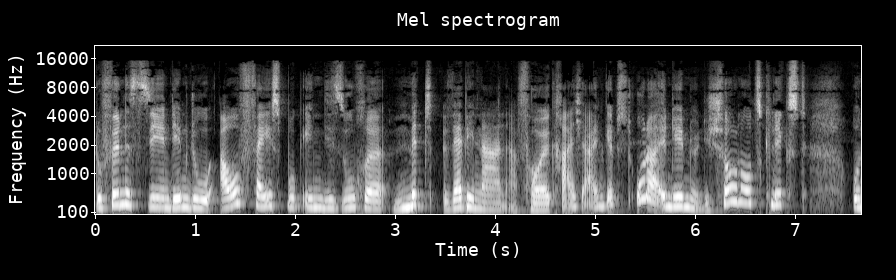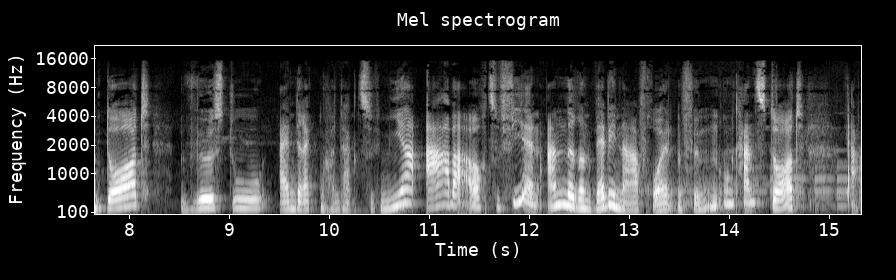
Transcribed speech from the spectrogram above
Du findest sie, indem du auf Facebook in die Suche mit Webinaren erfolgreich eingibst oder indem du in die Show Notes klickst und dort wirst du einen direkten Kontakt zu mir, aber auch zu vielen anderen Webinar-Freunden finden und kannst dort ja,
